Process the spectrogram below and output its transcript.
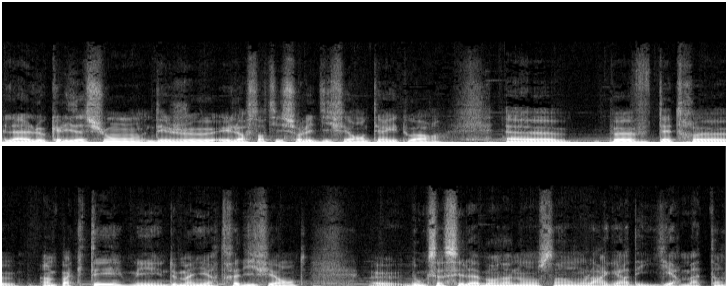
la localisation des jeux et leur sortie sur les différents territoires euh, peuvent être euh, impactés, mais de manière très différente. Euh, donc ça c'est la bande-annonce, hein, on l'a regardé hier matin,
